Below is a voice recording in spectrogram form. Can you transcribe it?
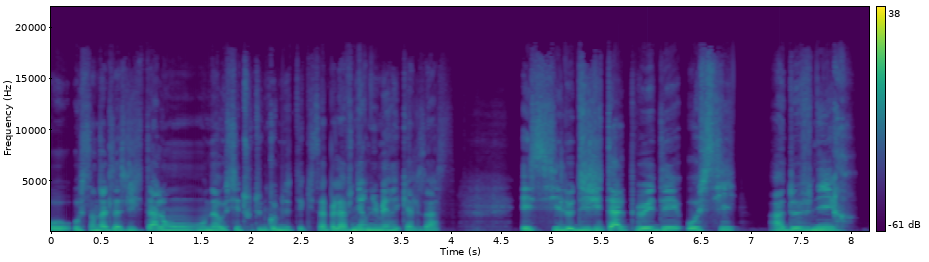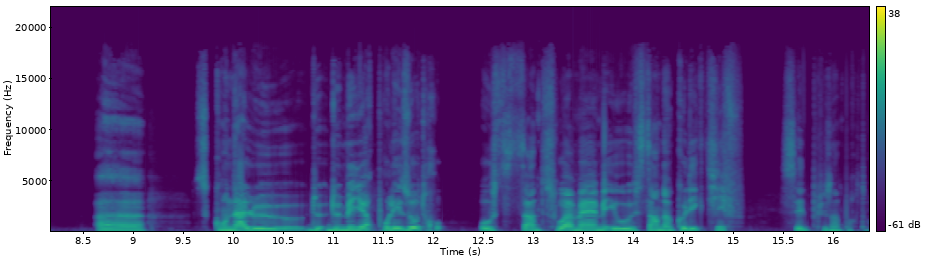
au, sein d'Alsace Digital, on, a aussi toute une communauté qui s'appelle Avenir Numérique Alsace. Et si le digital peut aider aussi à devenir euh, ce qu'on a le, de, meilleur pour les autres au sein de soi-même et au sein d'un collectif, c'est le plus important.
